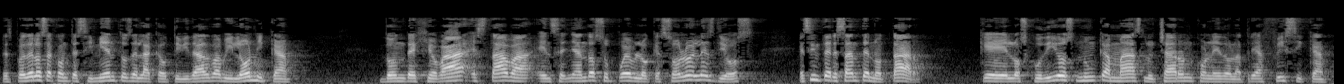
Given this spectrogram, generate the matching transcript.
Después de los acontecimientos de la cautividad babilónica, donde Jehová estaba enseñando a su pueblo que solo Él es Dios, es interesante notar que los judíos nunca más lucharon con la idolatría física,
